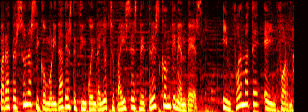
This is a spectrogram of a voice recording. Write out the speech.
para personas y comunidades de 58 países de tres continentes. Infórmate e informa.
